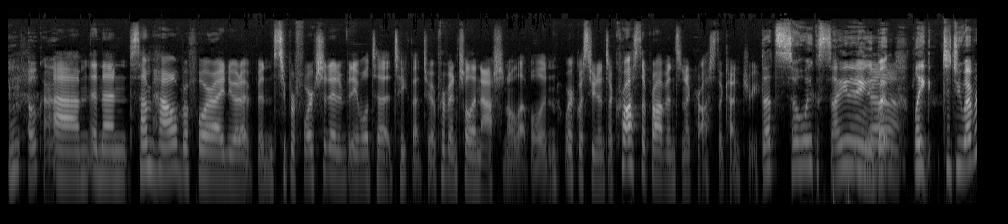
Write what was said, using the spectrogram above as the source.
Mm, okay. Um, and then somehow, before I knew it, I've been super fortunate and been able to take that to a provincial and national level and work with students across the province and across the country. That's so exciting. Yeah. But, like, did you ever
